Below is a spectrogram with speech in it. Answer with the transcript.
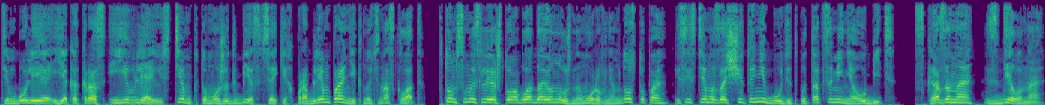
Тем более я как раз и являюсь тем, кто может без всяких проблем проникнуть на склад. В том смысле, что обладаю нужным уровнем доступа, и система защиты не будет пытаться меня убить. Сказано, сделано.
